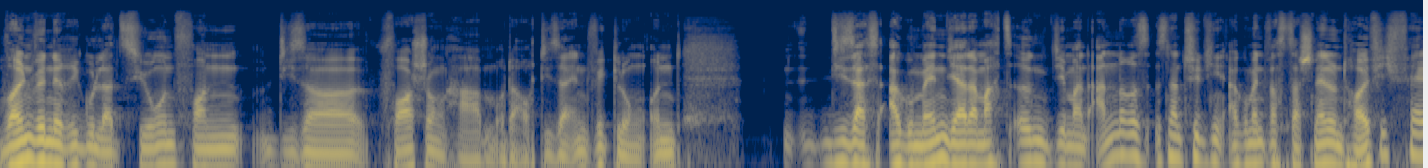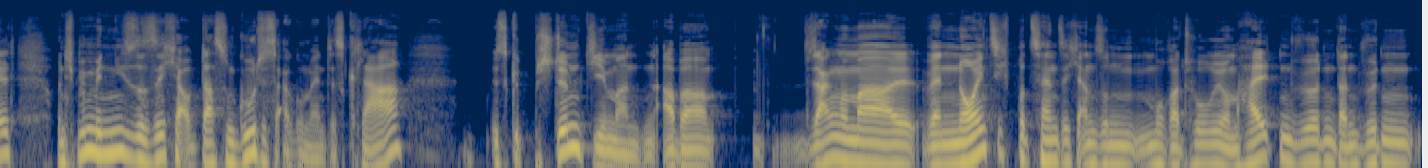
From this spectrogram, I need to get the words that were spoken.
wollen wir eine Regulation von dieser Forschung haben oder auch dieser Entwicklung. Und dieses Argument, ja, da macht es irgendjemand anderes, ist natürlich ein Argument, was da schnell und häufig fällt. Und ich bin mir nie so sicher, ob das ein gutes Argument ist. Klar, es gibt bestimmt jemanden, aber sagen wir mal, wenn 90 Prozent sich an so ein Moratorium halten würden, dann würden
